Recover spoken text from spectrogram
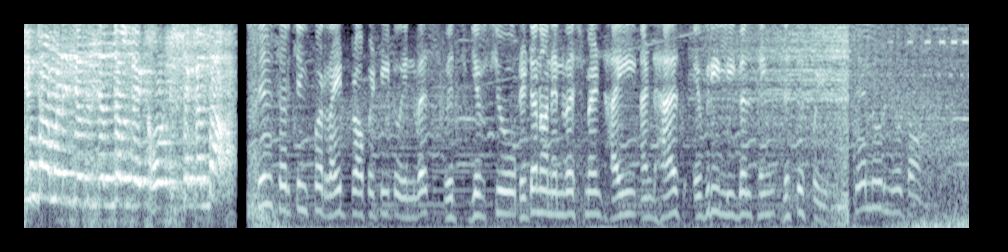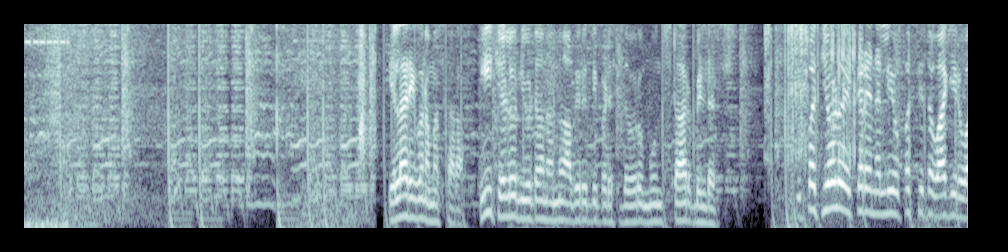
ಚಿಂತಾಮಣಿ ಜನತೆ ಕೊಟ್ಟಿರ್ತಕ್ಕಂಥ Still searching for right property to invest, which gives you return on investment high and has every legal thing. This is for you. Chelur New Town. ಎಲ್ಲರಿಗೂ ನಮಸ್ಕಾರ. ಈ ಚೇಳೂರು ನ್ಯೂಟನ್ ಅನ್ನು ಅಭಿವೃದ್ಧಿಪಡಿಸಿದವರು ಮೂನ್ ಸ್ಟಾರ್ ಬಿಲ್ಡರ್ಸ್. ಇಪ್ಪತ್ತೇಳು ಎಕರೆನಲ್ಲಿ ಉಪಸ್ಥಿತವಾಗಿರುವ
